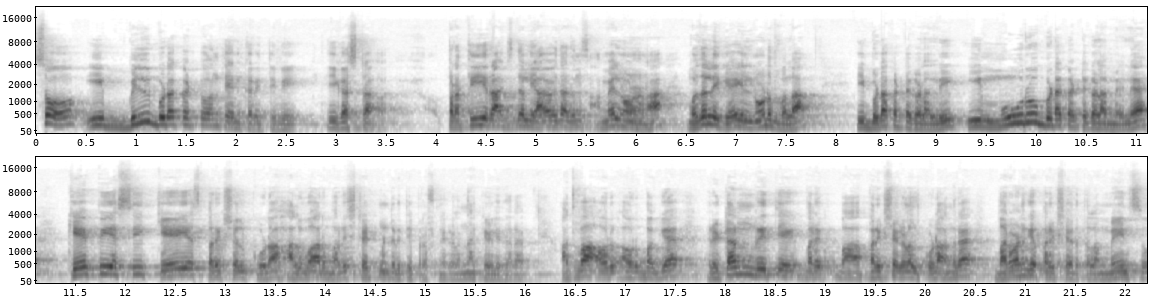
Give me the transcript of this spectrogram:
ಸೊ ಈ ಬಿಲ್ ಬುಡಕಟ್ಟು ಅಂತ ಏನು ಕರಿತೀವಿ? ಈಗ ಸ್ಟ ಪ್ರತಿ ರಾಜ್ಯದಲ್ಲಿ ಯಾವ್ಯಾವ್ದು ಅದನ್ನು ಆಮೇಲೆ ನೋಡೋಣ. ಮೊದಲಿಗೆ ಇಲ್ಲಿ ನೋಡಿದ್ವಲ್ಲ, ಈ ಬುಡಕಟ್ಟುಗಳಲ್ಲಿ ಈ ಮೂರು ಬುಡಕಟ್ಟುಗಳ ಮೇಲೆ K P S C K A S ಪರೀಕ್ಷೆಯಲ್ಲಿ ಕೂಡ ಹಲವಾರು ಬಾರಿ ಸ್ಟೇಟ್ಮೆಂಟ್ ರೀತಿ ಪ್ರಶ್ನೆಗಳನ್ನು ಕೇಳಿದ್ದಾರೆ ಅಥವಾ ಅವ್ರ ಅವ್ರ ಬಗ್ಗೆ ರಿಟರ್ನ್ ರೀತಿ ಪರಿ ಪರೀಕ್ಷೆಗಳಲ್ಲಿ ಕೂಡ ಅಂದರೆ ಬರವಣಿಗೆ ಪರೀಕ್ಷೆ ಇರುತ್ತಲ್ಲ ಮೇನ್ಸು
